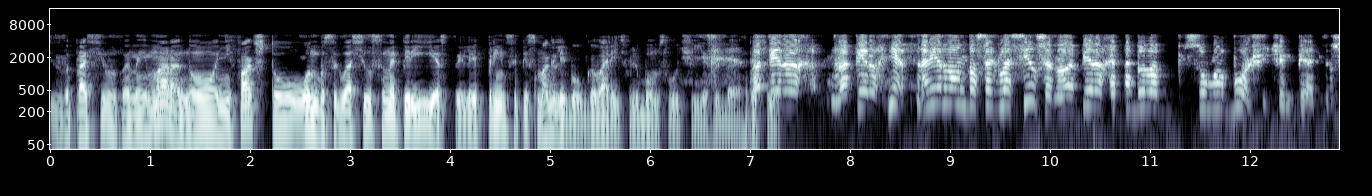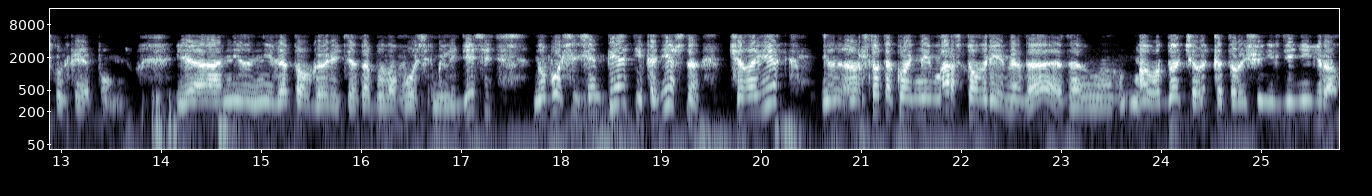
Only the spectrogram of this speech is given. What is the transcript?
запросил за Неймара, но не факт, что он бы согласился на переезд или, в принципе, смогли бы уговорить в любом случае, если бы... Во-первых, во-первых, нет. Наверное, он бы согласился, но, во-первых, это была сумма больше, чем 5, насколько я помню. Я не, не готов говорить, это было 8 или 10, но больше, чем 5. И, конечно, человек, э, что такое Неймар в то время, да, это молодой человек, который еще нигде не играл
